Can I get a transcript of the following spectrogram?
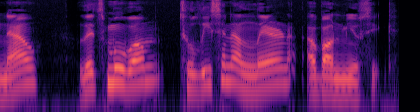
Now, let's move on to listen and learn about music.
